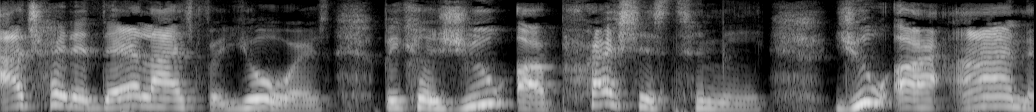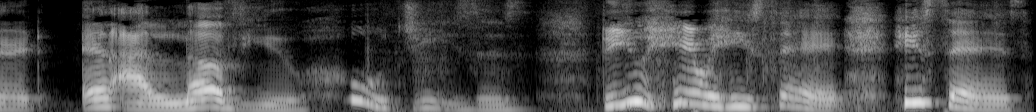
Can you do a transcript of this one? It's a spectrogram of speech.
I traded their lives for yours because you are precious to me. You are honored and I love you. Who Jesus? Do you hear what he said? He says,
